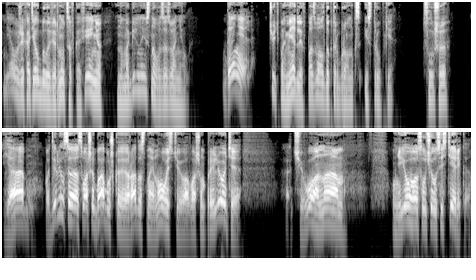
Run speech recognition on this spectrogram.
Я уже хотел было вернуться в кофейню, но мобильный снова зазвонил. «Дэниэль?» Чуть помедлив, позвал доктор Бронкс из трубки. «Слушаю». «Я поделился с вашей бабушкой радостной новостью о вашем прилете, отчего она у нее случилась истерика.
